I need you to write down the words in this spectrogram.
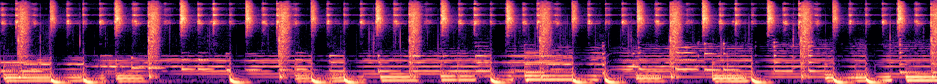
thank you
